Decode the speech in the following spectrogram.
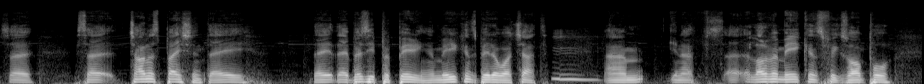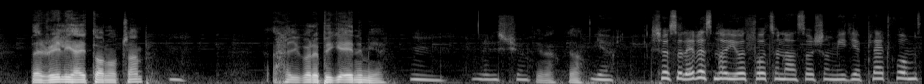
So so China's patient. They they they're busy preparing. Americans better watch out. Mm. Um, you know, a lot of Americans, for example, they really hate Donald Trump. Mm. You got a bigger enemy, eh? Mm. That is true. you know. Yeah. Yeah. Sure. So let us know your thoughts on our social media platforms.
